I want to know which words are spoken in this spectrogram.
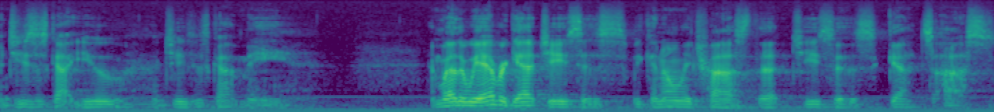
and Jesus got you, and Jesus got me. And whether we ever get Jesus, we can only trust that Jesus gets us.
